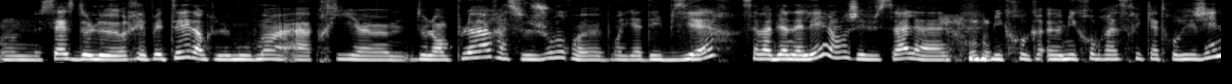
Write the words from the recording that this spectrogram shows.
on, ne cesse de le répéter. Donc le mouvement a, a pris euh, de l'ampleur. À ce jour, euh, bon, il y a des bières, ça va bien aller. Hein, J'ai vu ça, la micro, microbrasserie 4 origines.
